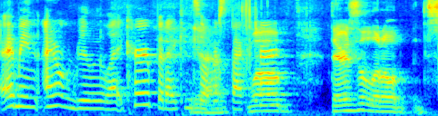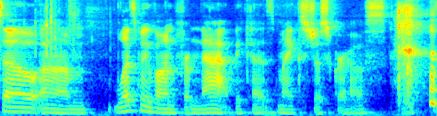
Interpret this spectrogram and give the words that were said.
I mean, I don't really like her, but I can still respect well, her. there's a little. So um, let's move on from that because Mike's just gross.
